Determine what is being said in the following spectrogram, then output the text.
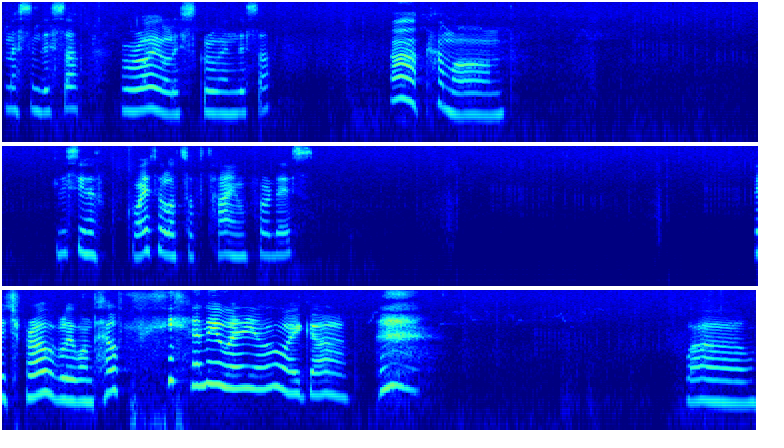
Messing this up. Royally screwing this up. Oh, come on. At least you have quite a lot of time for this. Which probably won't help me anyway, oh my god. wow.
